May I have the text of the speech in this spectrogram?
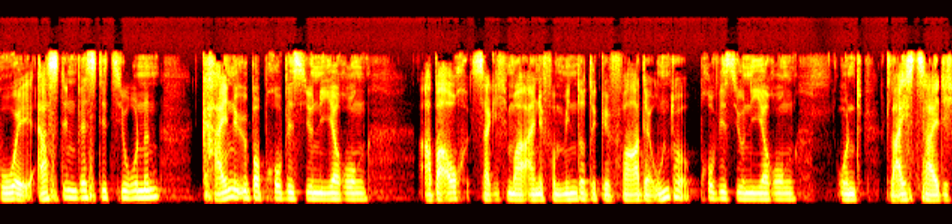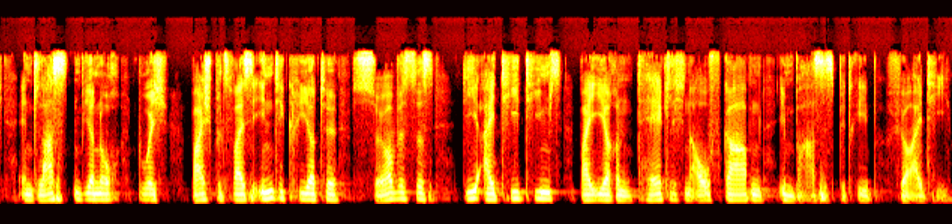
hohe Erstinvestitionen, keine Überprovisionierung, aber auch, sage ich mal, eine verminderte Gefahr der Unterprovisionierung. Und gleichzeitig entlasten wir noch durch beispielsweise integrierte Services die IT-Teams bei ihren täglichen Aufgaben im Basisbetrieb für IT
